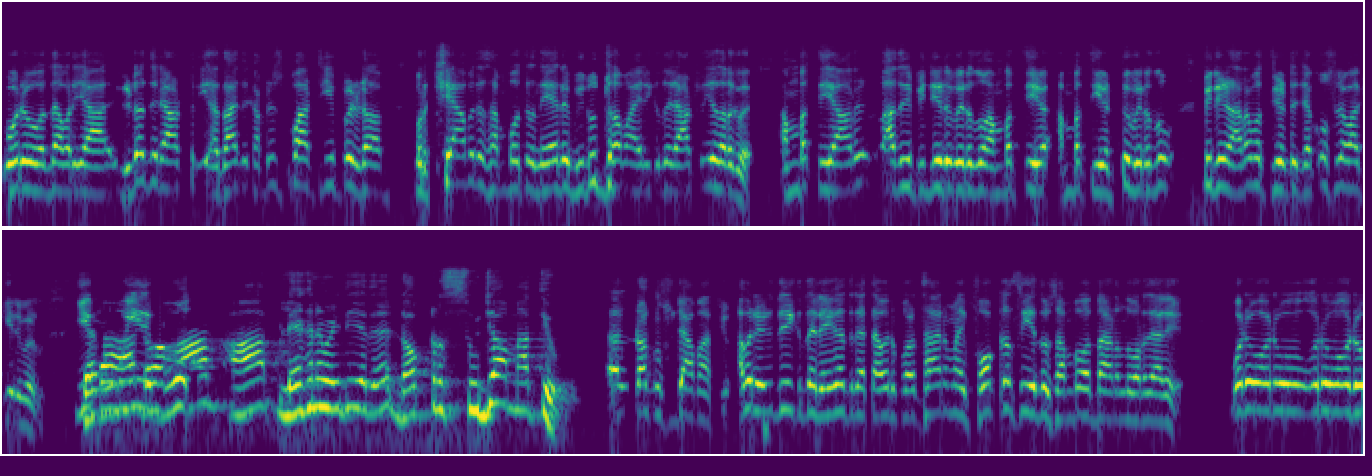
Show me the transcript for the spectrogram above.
ഒരു എന്താ പറയാ ഇടത് രാഷ്ട്രീയ അതായത് കമ്മ്യൂണിസ്റ്റ് പാർട്ടി പ്രഖ്യാപിത സംഭവത്തിന് നേരെ വിരുദ്ധമായിരിക്കുന്ന രാഷ്ട്രീയ നടക്കുന്നത് അമ്പത്തിയാറ് അതിന് പിന്നീട് വരുന്നു അമ്പത്തി അമ്പത്തി എട്ട് വരുന്നു പിന്നീട് അറുപത്തി എട്ട് ചെക്കോസ്ലോവാക്കിയിൽ വരുന്നു. ഈ ആ ലേഖനം എഴുതിയത് ഡോക്ടർ സുജ മാത്യു. ഡോക്ടർ സുജാ മാത്യു. അവർ എഴുതിയിരിക്കുന്ന ലേഖനത്തിനകത്ത് അവർ പ്രധാനമായി ഫോക്കസ് ചെയ്യുന്ന സംഭവം എന്താണെന്ന് പറഞ്ഞാൽ ഒരു ഒരു ഒരു ഒരു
